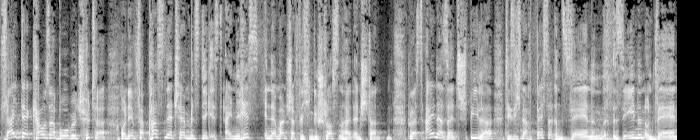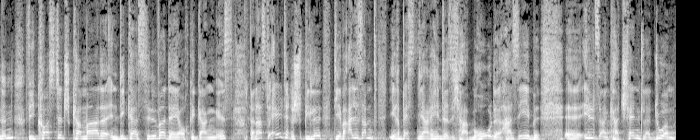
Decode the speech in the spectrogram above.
Seit der Causa Bobic Hütter und dem Verpassen der Champions League ist ein Riss in der mannschaftlichen Geschlossenheit entstanden. Du hast einerseits Spieler, die sich nach besseren Sänen, sehnen und wähnen, wie Kostic, Kamada, Indika, Silva, der ja auch gegangen ist. Dann hast du ältere Spiele, die aber allesamt ihre besten Jahre hinter sich haben. Rode, Hasebe, äh, Ilsanka, Chandler, Durm.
